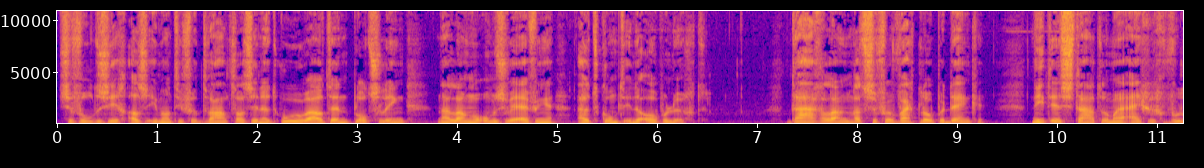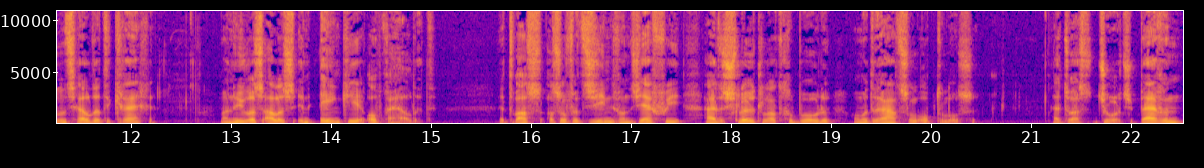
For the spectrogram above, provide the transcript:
Ze voelde zich als iemand die verdwaald was in het oerwoud en plotseling, na lange omzwervingen, uitkomt in de open lucht. Dagenlang had ze verward lopen denken, niet in staat om haar eigen gevoelens helder te krijgen, maar nu was alles in één keer opgehelderd. Het was alsof het zien van Jeffrey haar de sleutel had geboden om het raadsel op te lossen. Het was George Bevan,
